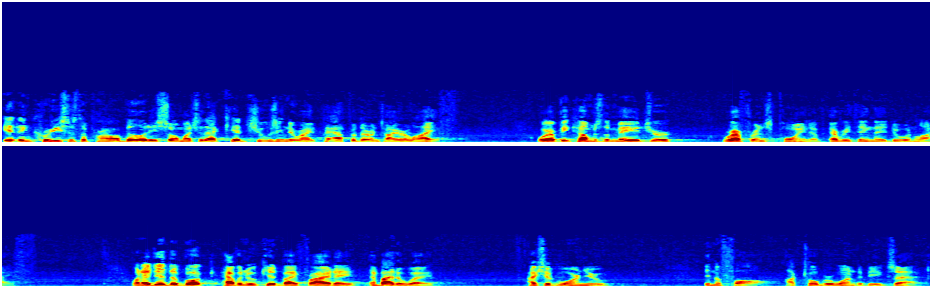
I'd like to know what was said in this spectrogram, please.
It increases the probability so much of that kid choosing the right path for their entire life where it becomes the major reference point of everything they do in life. When I did the book, Have a New Kid by Friday, and by the way, I should warn you, in the fall, October 1 to be exact,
